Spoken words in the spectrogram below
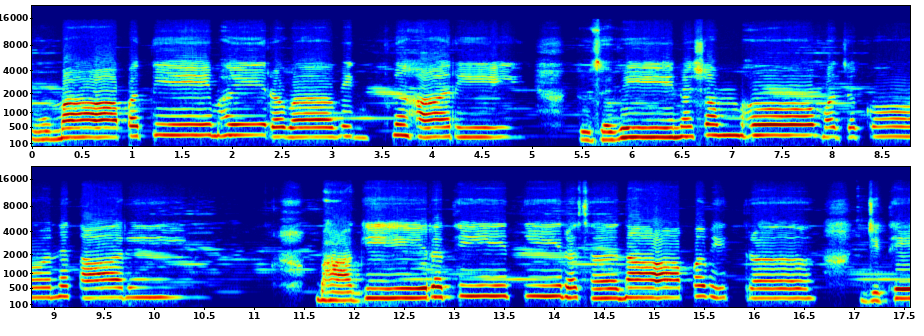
उमापती भैरव विघ्नहारी तुझवीन शंभो मज कोण तारी. भागीरथी तीर सदा पवित्र जिथे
